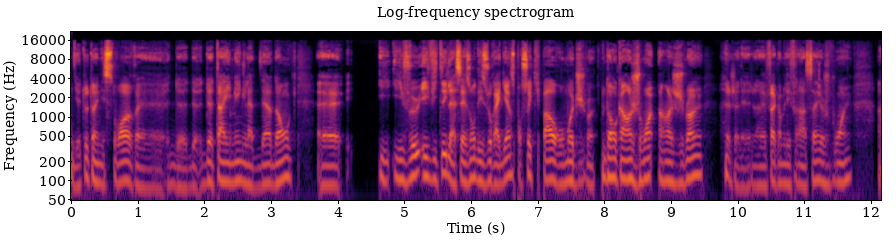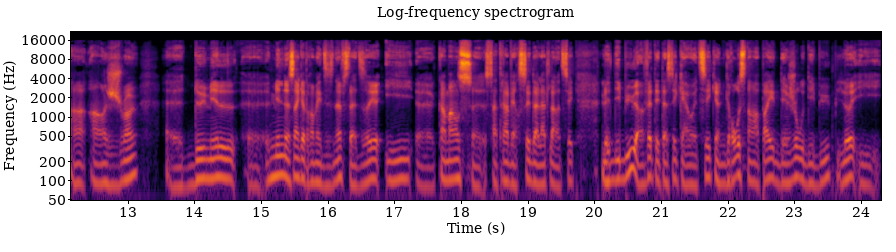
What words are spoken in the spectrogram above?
il y a toute une histoire euh, de, timing là-dedans. Donc, euh, il, veut éviter la saison des ouragans. C'est pour ça qu'il part au mois de juin. Donc, en juin, en juin, j'allais faire comme les Français, juin, en juin, 2000, euh, 1999, euh, c'est-à-dire il euh, commence sa traversée de l'Atlantique. Le début, en fait, est assez chaotique. Il y a une grosse tempête déjà au début. Puis là, il,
